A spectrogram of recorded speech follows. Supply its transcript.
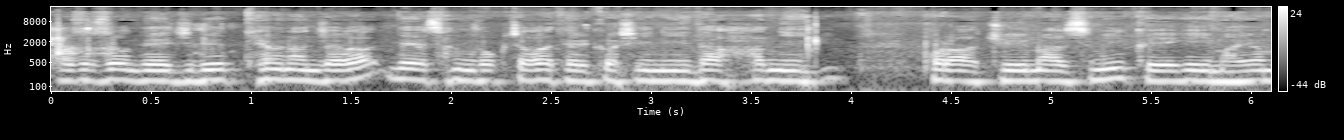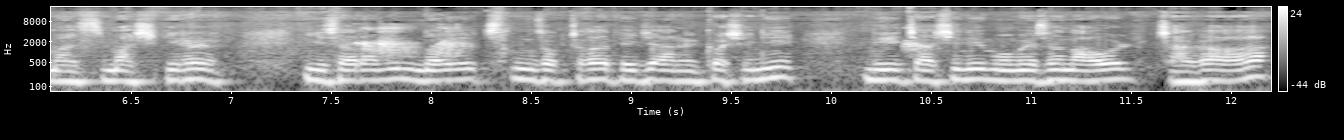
보소서 내 집에 태어난 자가 내 상속자가 될 것이니이다 하니 보라 주의 말씀이 그에게 임하여 말씀하시기를 이 사람은 너의 상속자가 되지 않을 것이니 네 자신의 몸에서 나올 자가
